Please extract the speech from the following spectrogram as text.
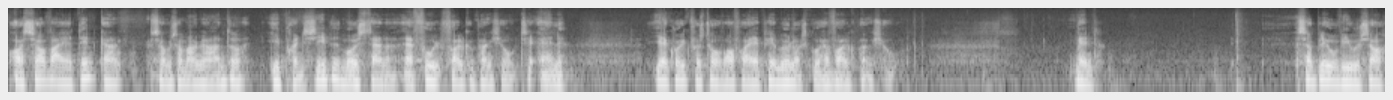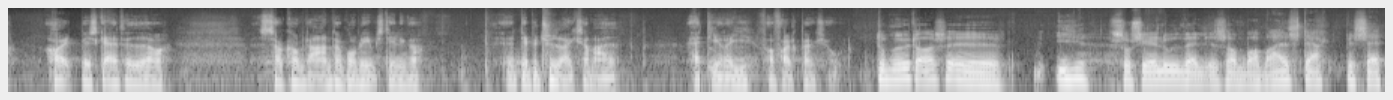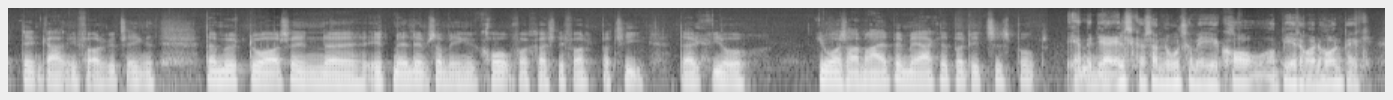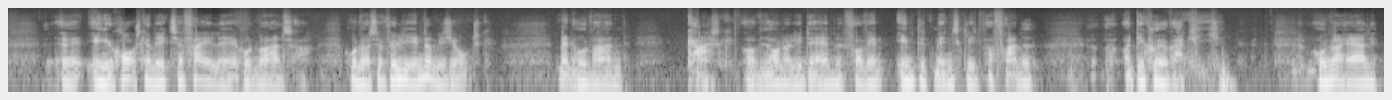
Og så var jeg dengang, som så mange andre, i princippet modstander af fuld folkepension til alle. Jeg kunne ikke forstå, hvorfor AP Møller skulle have folkepension. Men så blev vi jo så højt beskattet, og så kom der andre problemstillinger. Det betyder ikke så meget, at de rige for folkepension. Du mødte også øh, i Socialudvalget, som var meget stærkt besat dengang i Folketinget. Der mødte du også en, øh, et medlem som Inge Krog fra Kristelig Folkeparti, der jo gjorde sig meget bemærket på det tidspunkt. Jamen, jeg elsker sådan nogen som Inge Krog og Birte Røn Hornbæk. Uh, Inge Krog skal man ikke tage fejl af. Hun var altså, hun var selvfølgelig intermissionsk, men hun var en karsk og vidunderlig dame, for hvem intet menneskeligt var fremmed. Og det kunne jeg godt lide. Hun var herlig.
